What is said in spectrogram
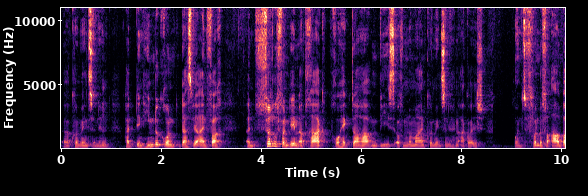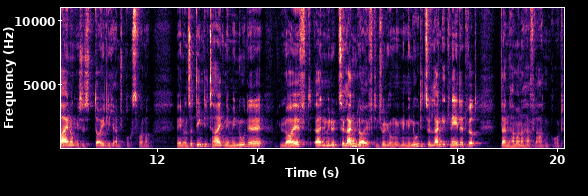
äh, konventionell. Hat den Hintergrund, dass wir einfach ein Viertel von dem Ertrag pro Hektar haben, wie es auf dem normalen konventionellen Acker ist. Und von der Verarbeitung ist es deutlich anspruchsvoller. Wenn unser Dinkelteig eine Minute läuft, äh, eine Minute zu lang läuft, Entschuldigung, eine Minute zu lang geknetet wird, dann haben wir nachher Fladenbrot.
